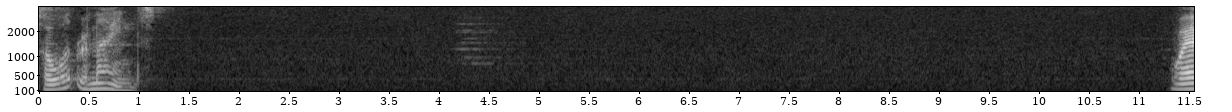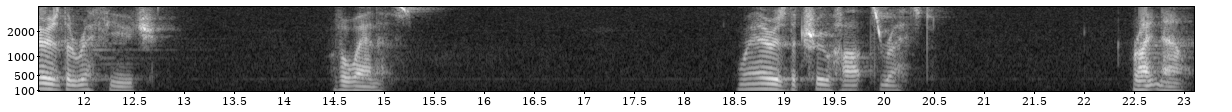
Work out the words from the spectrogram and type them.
So, what remains? Where is the refuge of awareness? Where is the true heart's rest? Right now.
